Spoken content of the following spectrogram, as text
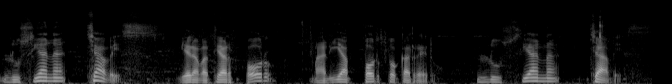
Luciana Chávez. Viene a batear por María Portocarrero. Luciana Chávez.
